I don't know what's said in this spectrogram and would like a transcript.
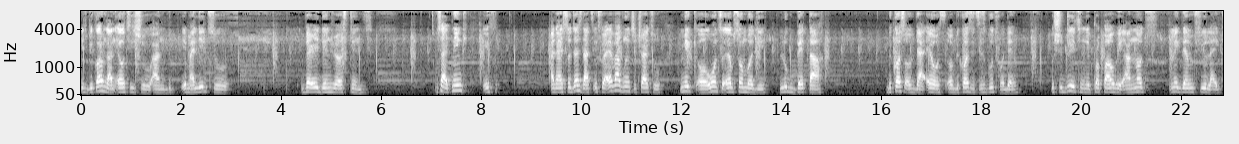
it becomes an health issue and it might lead to very dangerous things. So i think if and i suggest that if you're ever going to try to make or want to help somebody look better because of their health or because it is good for them we should do it in a proper way and not make them feel like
